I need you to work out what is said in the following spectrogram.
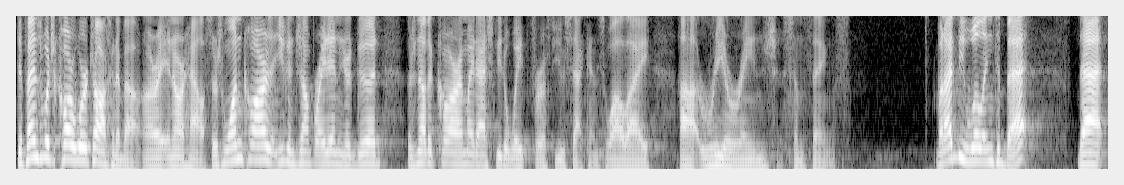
Depends which car we're talking about, all right, in our house. There's one car that you can jump right in and you're good. There's another car I might ask you to wait for a few seconds while I uh, rearrange some things. But I'd be willing to bet that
